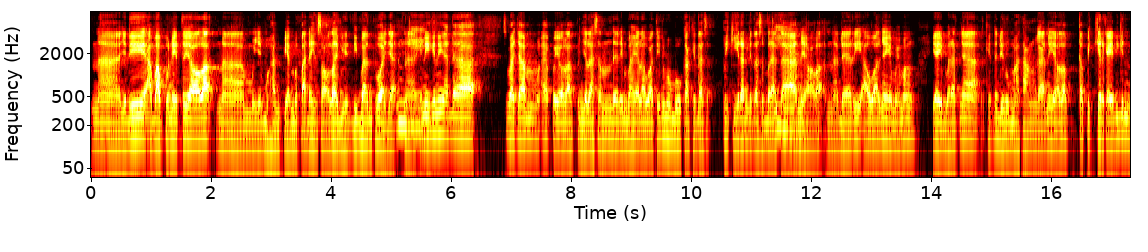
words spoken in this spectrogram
Nah jadi apa pun itu ya Allah, nah punya buhan pian bepada insya Allah dibantu aja. Nah Inggih. ini gini ada semacam apa ya Allah penjelasan dari Mbak Helawati ini membuka kita pikiran kita seberatan ya Allah. Nah dari awalnya ya memang ya ibaratnya kita di rumah tangga nih ya Allah terpikir kayak ini gini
